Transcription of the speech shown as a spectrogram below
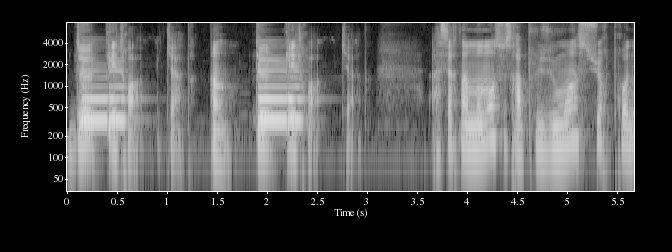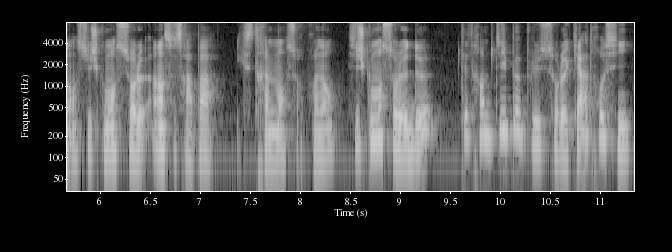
2 et 3, 4, 1, 2 et 3, 4. À certains moments, ce sera plus ou moins surprenant. Si je commence sur le 1, ce ne sera pas extrêmement surprenant. Si je commence sur le 2, peut-être un petit peu plus. Sur le 4 aussi.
